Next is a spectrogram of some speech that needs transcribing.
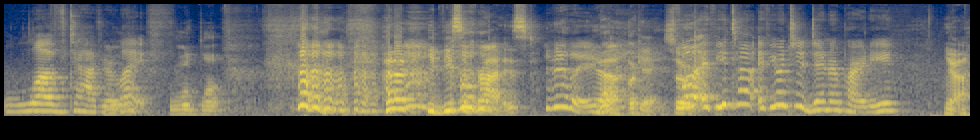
love to have your Well, life. Well, well, I don't, you'd be surprised. Really? Yeah. okay, so well, if you tell if you went to a dinner party Yeah,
